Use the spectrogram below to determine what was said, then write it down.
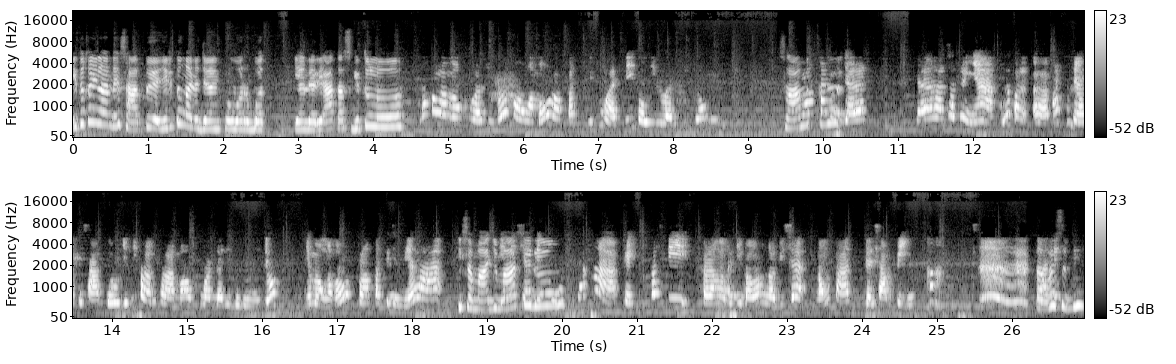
itu kan di lantai satu ya jadi tuh nggak ada jalan keluar buat yang dari atas gitu loh. Nah kalau mau keluar juga mau nggak mau lompat gitu nggak sih dari luar gitu? selamat kan jalan jalan satu-satunya itu kalau eh, kan udah lantai satu. Jadi kalau misalnya mau keluar dari gedung itu ya mau nggak mau lompat ke jendela. Ih sama aja mati Inisiatif dong. sama kayak gitu pasti. Kalau di bawah nggak bisa lompat dari samping Mati. sedih.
